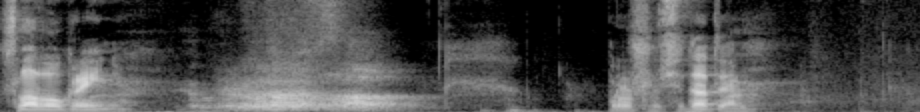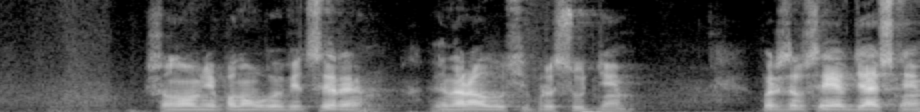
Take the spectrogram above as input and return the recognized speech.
Слава Україні! Прошу сідати. Шановні панове офіцери, генерали, усі присутні. Перш за все, я вдячний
